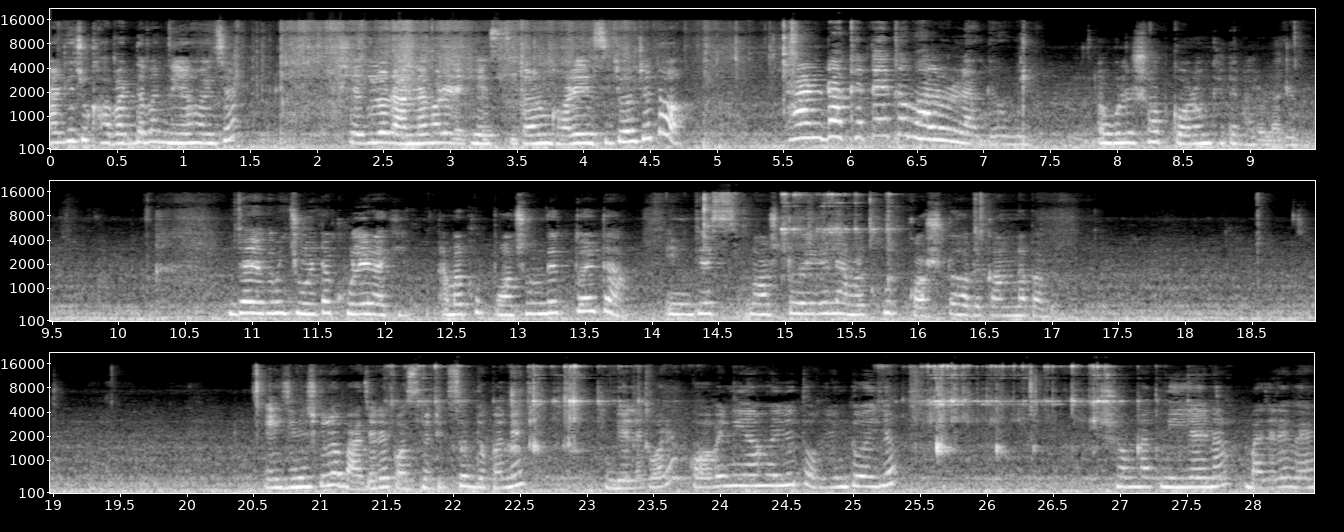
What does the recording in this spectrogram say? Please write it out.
আর কিছু খাবার দাবার নেওয়া হয়েছে সেগুলো রান্নাঘরে রেখে এসেছি কারণ ঘরে এসি চলছে তো। ঠান্ডা খেতে তো ভালো লাগে ওগুলো। ওগুলো সব গরম খেতে ভালো লাগে। যাই হোক আমি চুলটা খুলে রাখি। আমার খুব পছন্দের তো এটা। ইনকেস নষ্ট হয়ে গেলে আমার খুব কষ্ট হবে কান্না পাবে। এই জিনিসগুলো বাজারে কসমেটিক্সের দোকানে গেলে পরে কবে নেওয়া হয়ে যেত কিন্তু ওই যে সোমনাথ নিয়ে যায় না বাজারে ব্যাং।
